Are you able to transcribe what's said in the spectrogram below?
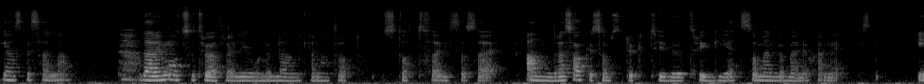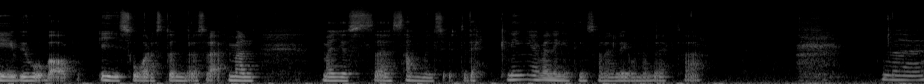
Ganska sällan. Däremot så tror jag att religion ibland kan ha stått för vissa så andra saker som struktur och trygghet som ändå människan är, är i behov av i svåra stunder och sådär. Men, men just eh, samhällsutveckling är väl ingenting som religionen direkt har. Nej.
